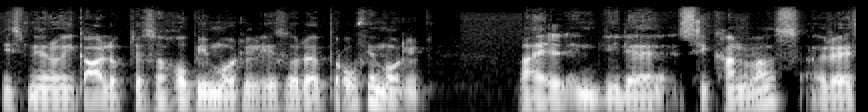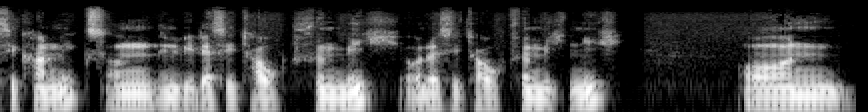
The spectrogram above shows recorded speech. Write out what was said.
Ist mir egal, ob das ein Hobbymodel ist oder ein Profimodel. Weil entweder sie kann was oder sie kann nichts und entweder sie taugt für mich oder sie taugt für mich nicht. Und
